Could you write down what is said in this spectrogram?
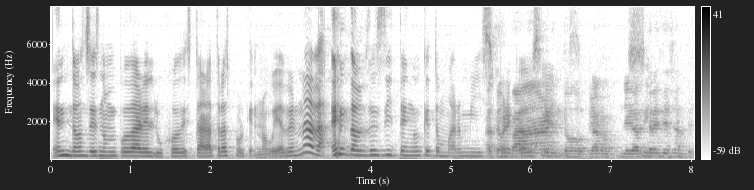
Entonces no me puedo dar el lujo de estar atrás porque no voy a ver nada. Entonces sí tengo que tomar mis Acampar y precauciones. todo, claro. Llegar Sí. tres días antes.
